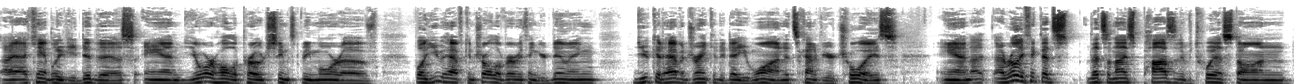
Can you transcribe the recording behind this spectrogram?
I, I can't believe you did this and your whole approach seems to be more of well you have control over everything you're doing you could have a drink any day you want it's kind of your choice and I, I really think that's that's a nice positive twist on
